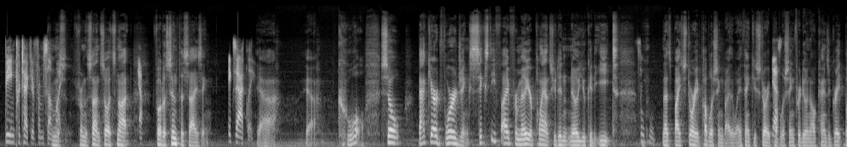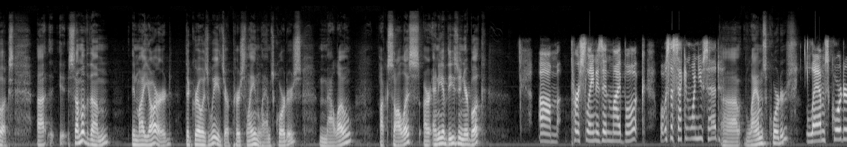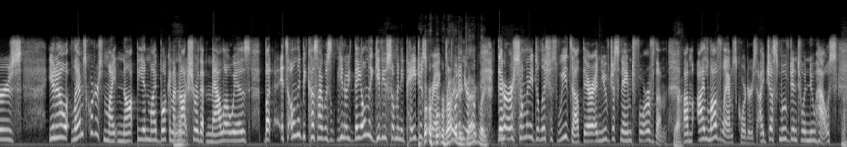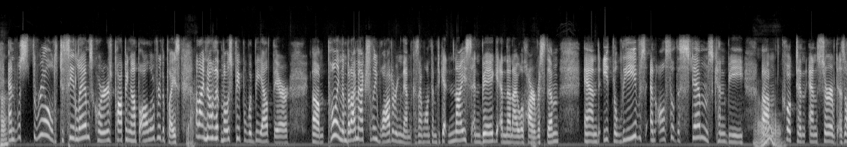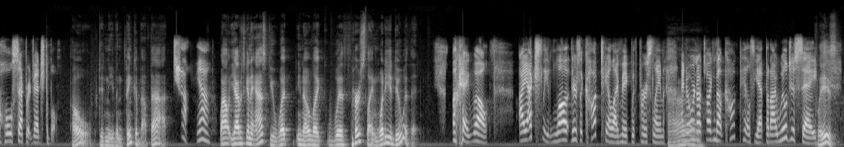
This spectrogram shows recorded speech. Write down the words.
being protected from sunlight. From the, from the sun. So it's not Yeah. photosynthesizing. Exactly. Yeah. Yeah. Cool. So, backyard foraging 65 familiar plants you didn't know you could eat. That's by Storey Publishing, by the way. Thank you, Storey Yes. Publishing, for doing all kinds of great books. Uh, some of them in my yard that grow as weeds are purslane, lamb's quarters, mallow, oxalis. Are any of these in your book? Um, purslane is in my book. What was the second one you said? Uh, lamb's quarters. lamb's quarters you know lamb's quarters might not be in my book and i'm Uh-huh. not sure that mallow is but it's only because i was you know they only give you so many pages greg to Right, put in your book exactly. there are so many delicious weeds out there and you've just named four of them Yeah. um, i love lamb's quarters i just moved into a new house Uh-huh. and was thrilled to see lamb's quarters popping up all over the place Yeah. and i know that most people would be out there um, pulling them but i'm actually watering them because i want them to get nice and big and then i will harvest them and eat the leaves and also the stems can be um, Oh. cooked and, and served as a whole separate vegetable Oh, didn't even think about that. yeah yeah Wow. Yeah, I was going to ask you what, you know, like with purslane, what do you do with it? okay well I actually love. There's a cocktail I make with purslane. I know we're Ah. not talking about cocktails yet, but I will just say Please.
